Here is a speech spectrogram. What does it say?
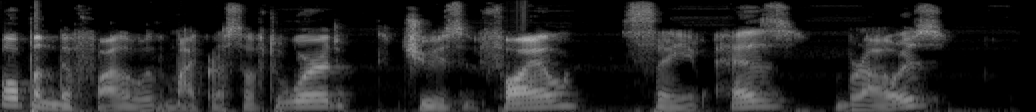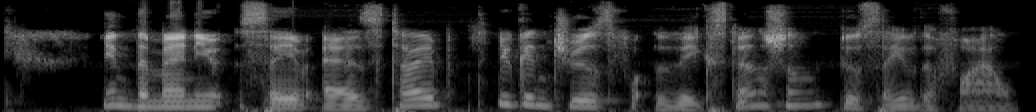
open the file with Microsoft Word, choose File, Save As, Browse. In the menu Save As type, you can choose the extension to save the file.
